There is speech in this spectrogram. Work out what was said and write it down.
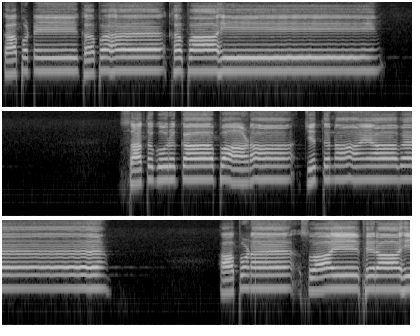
ਕਪਟੇ ਖਪਹ, ਖਪਾਹੀ। ਸਤਿਗੁਰ ਕਾ ਭਾਣਾ, ਚਿਤ ਨਾ ਆਵੈ। ਆਪਣਾ ਸੁਆਏ ਫਿਰਾਹੀ।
